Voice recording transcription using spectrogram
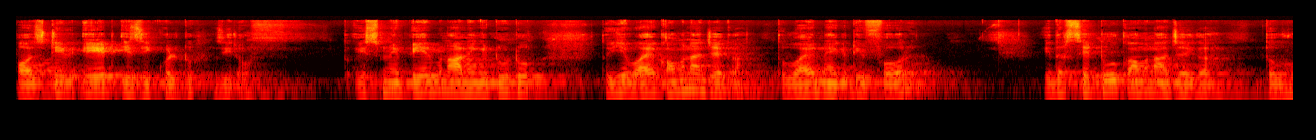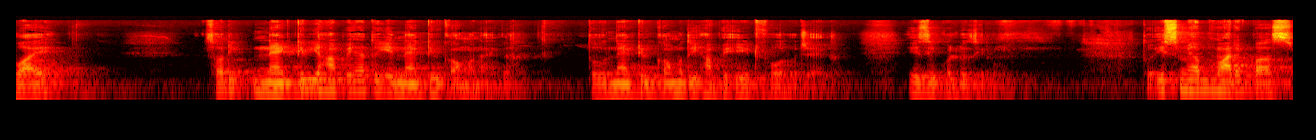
positive eight is equal to zero इसमें पेयर बना लेंगे टू टू तो ये वाई कॉमन आ जाएगा तो वाई नेगेटिव फोर इधर से टू कॉमन आ जाएगा तो वाई सॉरी नेगेटिव यहाँ पे है तो ये नेगेटिव कॉमन आएगा। तो नेगेटिव कॉमन तो यहाँ पे एट फोर हो जाएगा इज़ इक्वल टू ज़ीरो तो इसमें अब हमारे पास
